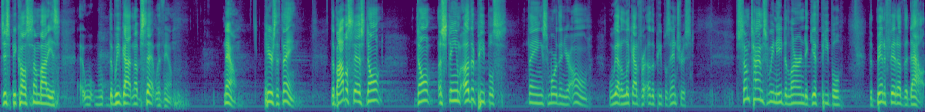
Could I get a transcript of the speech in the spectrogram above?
just because somebody is, uh, we've gotten upset with them. Now, here's the thing the Bible says don't, don't esteem other people's things more than your own. We got to look out for other people's interest. Sometimes we need to learn to give people the benefit of the doubt.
